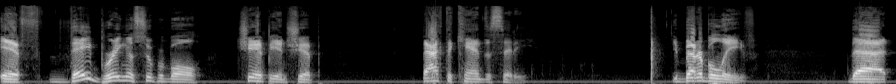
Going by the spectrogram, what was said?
if they bring a Super Bowl championship back to Kansas City, you better believe that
